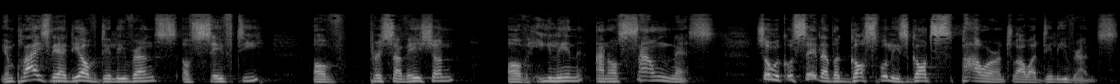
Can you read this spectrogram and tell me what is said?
implies the idea of deliverance, of safety, of preservation, of healing, and of soundness. So we could say that the gospel is God's power unto our deliverance.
